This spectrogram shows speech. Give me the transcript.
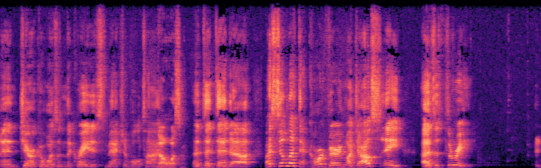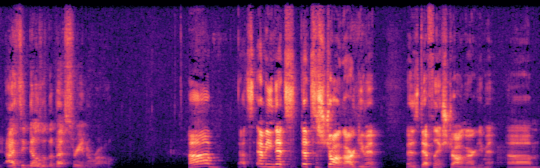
and Jericho wasn't the greatest match of all time. no, it wasn't. That, that, that, uh, I still like that card very much. I'll say as a three, I think those are the best three in a row. Um, that's. I mean, that's that's a strong argument. That is definitely a strong argument. Um,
